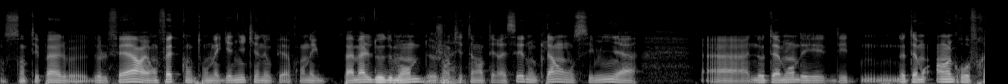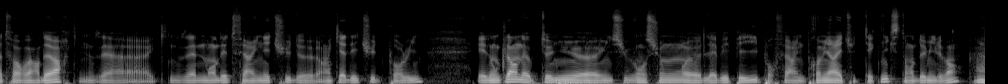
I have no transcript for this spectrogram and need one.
ne se sentait pas de le faire. Et en fait, quand on a gagné Canopé, après, on a eu pas mal de demandes de gens qui étaient intéressés. Donc là, on s'est mis à, notamment, des, notamment un gros freight forwarder qui nous, a, qui nous a demandé de faire une étude, un cas d'étude pour lui. Et donc là, on a obtenu euh, une subvention euh, de la BPI pour faire une première étude technique, c'était en 2020. Ah ouais.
